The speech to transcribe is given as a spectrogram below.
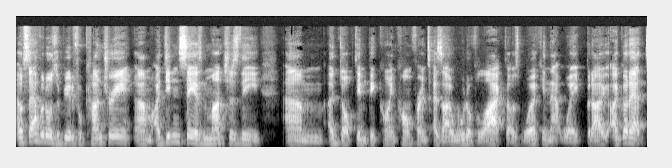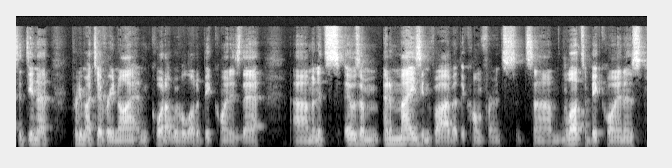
El Salvador is a beautiful country. Um, I didn't see as much as the um, adopting Bitcoin conference as I would have liked. I was working that week, but I, I got out to dinner pretty much every night and caught up with a lot of Bitcoiners there. Um, and it's it was a, an amazing vibe at the conference. It's um, lots of Bitcoiners.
